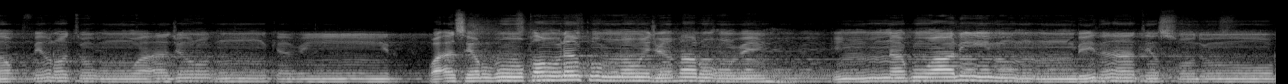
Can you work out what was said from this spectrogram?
مغفرة وأجر كبير. وأسروا قولكم أو اجهروا به إنه عليم بذات الصدور.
